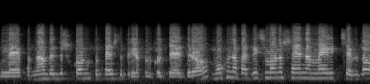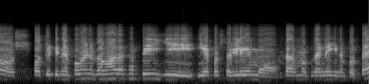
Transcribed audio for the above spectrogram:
τηλέφωνα, δεν τους σηκώνουν ποτέ στο τηλεφωνικό κέντρο. Μου έχουν απαντήσει μόνο σε ένα mail ψευδό ότι την επόμενη εβδομάδα θα φύγει η αποστολή μου, πράγμα που δεν έγινε ποτέ.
